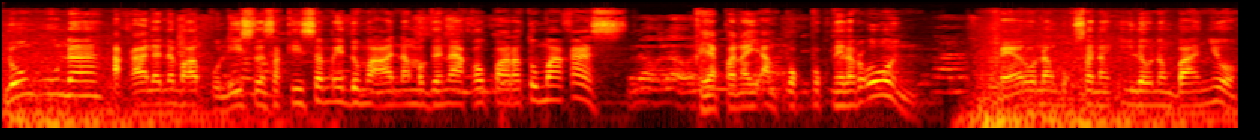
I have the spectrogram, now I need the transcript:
Noong una, akala ng mga pulis na sa kisame dumaan ang magnanakaw para tumakas. Kaya panay ang pukpok nila roon. Pero nang buksan ang ilaw ng banyo,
